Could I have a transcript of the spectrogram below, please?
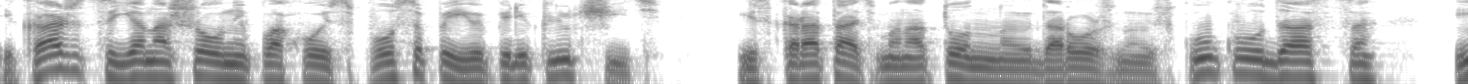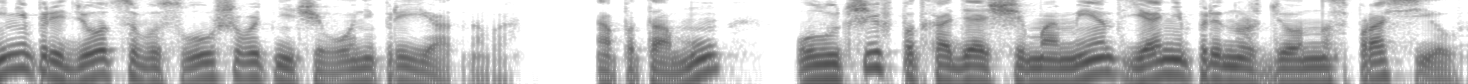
И кажется, я нашел неплохой способ ее переключить, и скоротать монотонную дорожную скуку удастся, и не придется выслушивать ничего неприятного. А потому, улучив подходящий момент, я непринужденно спросил.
